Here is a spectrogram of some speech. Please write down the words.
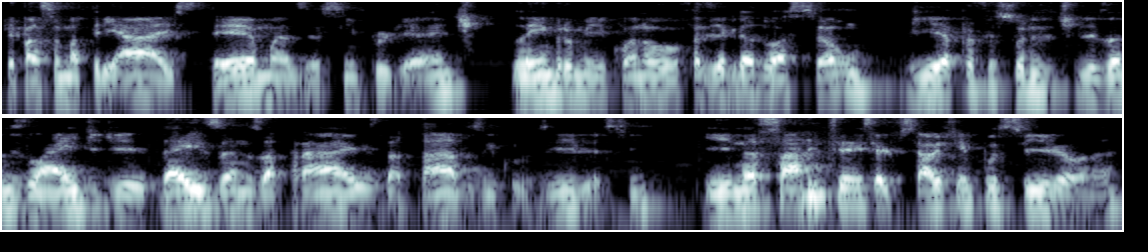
Repassa materiais, temas, assim por diante. Lembro-me quando eu fazia graduação, via professores utilizando slide de 10 anos atrás, datados inclusive, assim. E nessa área de inteligência artificial isso é impossível, né?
